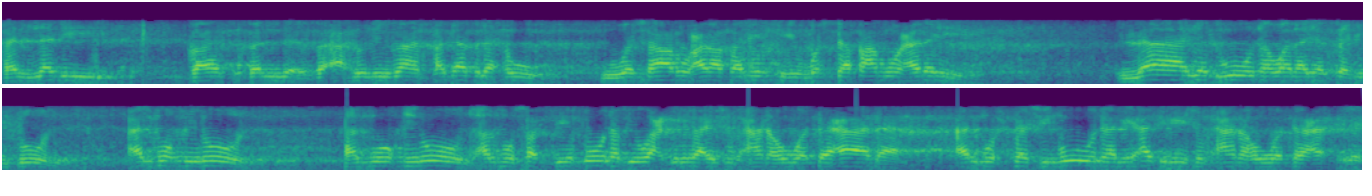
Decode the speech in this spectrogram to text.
فالذي فأهل الإيمان قد أفلحوا وساروا على طريقهم واستقاموا عليه لا يدعون ولا يلتفتون. المؤمنون الموقنون المصدقون بوعد الله سبحانه وتعالى المحتسبون لأجله سبحانه وتعالى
